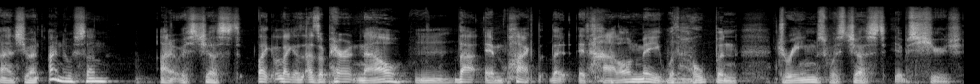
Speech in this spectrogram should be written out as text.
And she went, I know, son. And it was just like like as, as a parent now, hmm. that impact that it had on me with hmm. hope and dreams was just it was huge.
